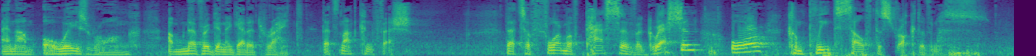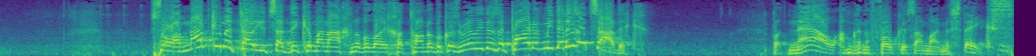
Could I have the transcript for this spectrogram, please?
and I'm always wrong. I'm never going to get it right. That's not confession. That's a form of passive aggression or complete self-destructiveness. So I'm not going to tell you tzaddikim anachnu v'loy chatana because really there's a part of me that is a tzaddik. But now I'm going to focus on my mistakes.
